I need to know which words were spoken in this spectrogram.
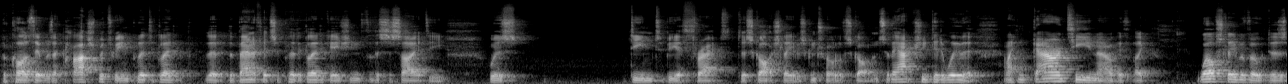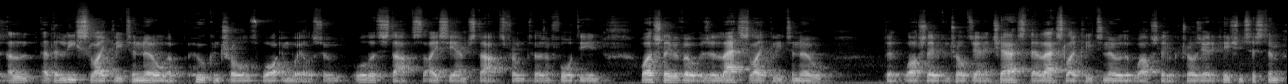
because there was a clash between political ed- the, the benefits of political education for the society was deemed to be a threat to Scottish Labour's control of Scotland. So they actually did away with it. And I can guarantee you now, if like Welsh Labour voters are, are the least likely to know who controls what in Wales. So all the stats, the ICM stats from 2014, Welsh Labour voters are less likely to know that Welsh Labour controls the NHS. They're less likely to know that Welsh Labour controls the education system.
